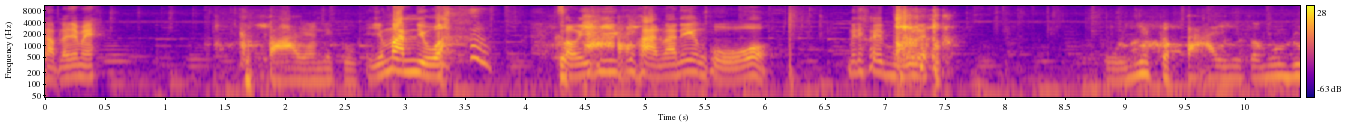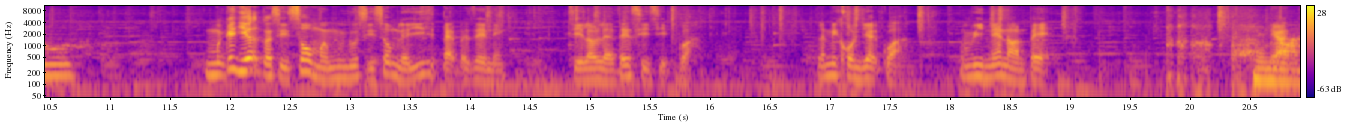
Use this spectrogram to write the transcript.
ดับแล้วใช่ไหมเกือบตายอันนี้กูยังมันอยู่อะเกือบสองอีพีกูผ่านมานี่โอ้โห ไม่ได้ค่อยบูเลยโอ้ยเหี้ยเกือบตายสมูดูมันก็เยอะกว่าสีส้มอะมึงดูสีส้มเหลือ 28%เองสีเราเหลือตั้ง 40 กว่า แล้วมีคนเยอะกว่ามันวินแน่นอนเป๊ะแน่เดี๋นยวอน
